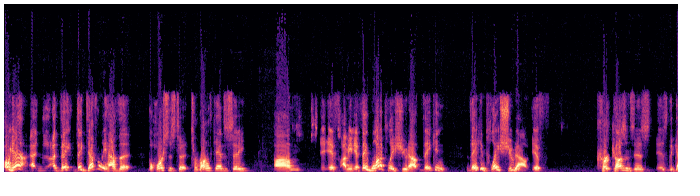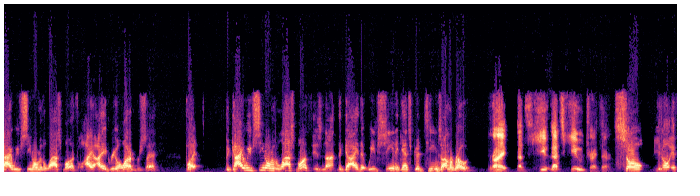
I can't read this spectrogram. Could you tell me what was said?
Oh yeah, Uh, uh, they they definitely have the the horses to to run with Kansas City. Um, if I mean, if they want to play shootout, they can they can play shootout. If Kirk Cousins is is the guy we've seen over the last month, I, I agree one hundred percent. But the guy we've seen over the last month is not the guy that we've seen against good teams on the road. Right. That's huge. That's huge right there. So, you know, if,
